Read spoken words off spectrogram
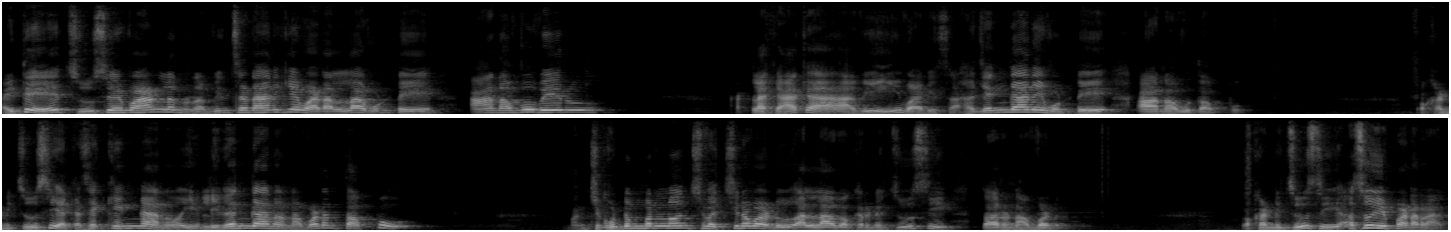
అయితే చూసేవాళ్ళను నవ్వించడానికే వాడల్లా ఉంటే ఆ నవ్వు వేరు. అట్లా కాక అవి వాడి సహజంగానే ఉంటే ఆ నవ్వు తప్పు. ఒకడిని చూసి ఎకశక్యంగానో ఎల్లిదంగానో నవ్వడం తప్పు. మంచి కుటుంబంలోంచి వచ్చినవాడు అల్లా ఒకరిని చూసి తాను నవ్వడు. ఒకడిని చూసి అసూయ పడరాదు.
